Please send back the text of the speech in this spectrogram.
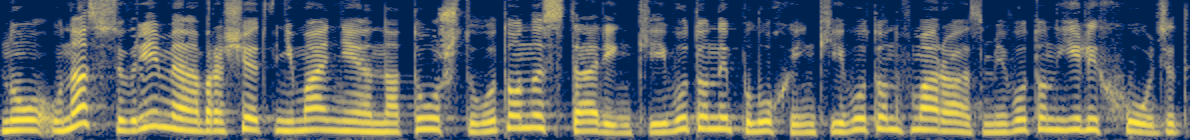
Но у нас все время обращают внимание на то, что вот он и старенький, вот он и плохонький, вот он в маразме, вот он еле ходит,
